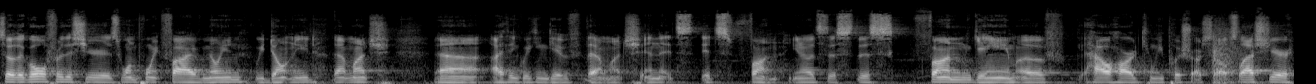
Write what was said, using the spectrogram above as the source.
So the goal for this year is 1.5 million. We don't need that much. Uh, I think we can give that much, and it's it's fun. You know, it's this this fun game of how hard can we push ourselves. Last year,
